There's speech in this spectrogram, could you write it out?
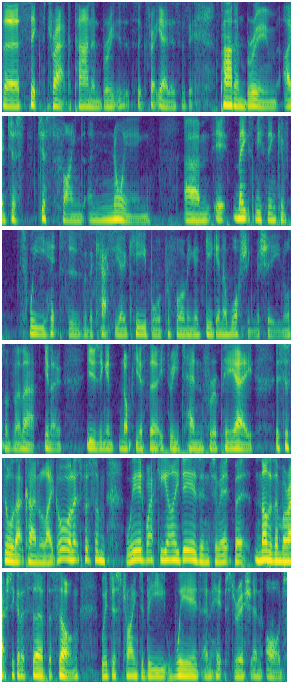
the sixth track, Pan and Broom. Is it the sixth track? Yeah, it is the sixth. Pan and Broom. I just just find annoying. Um, it makes me think of twee hipsters with a Casio keyboard performing a gig in a washing machine or something like that. You know, using a Nokia thirty three ten for a PA. It's just all that kind of like, oh, let's put some weird, wacky ideas into it, but none of them are actually going to serve the song. We're just trying to be weird and hipsterish and odd,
